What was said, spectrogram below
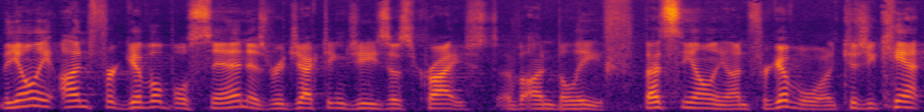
The only unforgivable sin is rejecting Jesus Christ of unbelief. That's the only unforgivable one because you can't,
